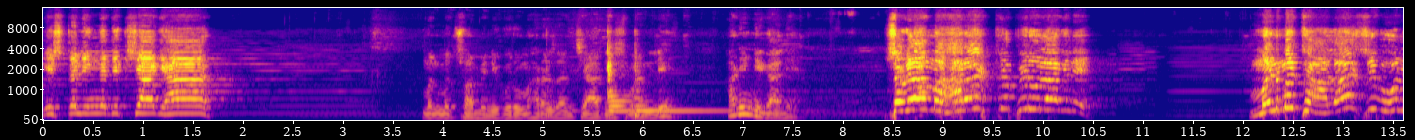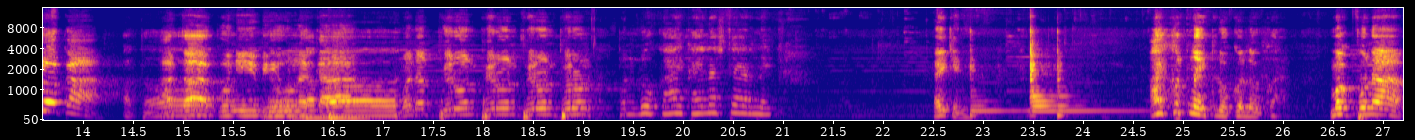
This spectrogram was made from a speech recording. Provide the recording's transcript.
इष्टलिंग दीक्षा घ्या. मनमत स्वामींनी गुरु महाराजांचे आदेश मानले आणि निघाले. सगळा महाराष्ट्र फिरू लागले. मनमत आला शिभू लोका आता कोणी भिवू नका. मनत फिरून फिरून फिरून फिरून. पण लोक ऐकायलाच तयार नाहीत. ऐके ऐकत नाहीत लोक लवकर. मग पुन्हा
